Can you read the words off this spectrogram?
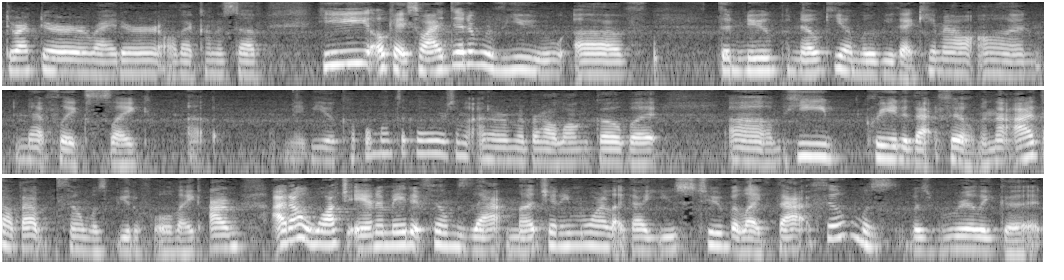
director, writer, all that kind of stuff. He okay, so I did a review of the new Pinocchio movie that came out on Netflix like uh, maybe a couple months ago or something. I don't remember how long ago, but um, he created that film, and that, I thought that film was beautiful. Like I'm, I don't watch animated films that much anymore, like I used to, but like that film was was really good,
